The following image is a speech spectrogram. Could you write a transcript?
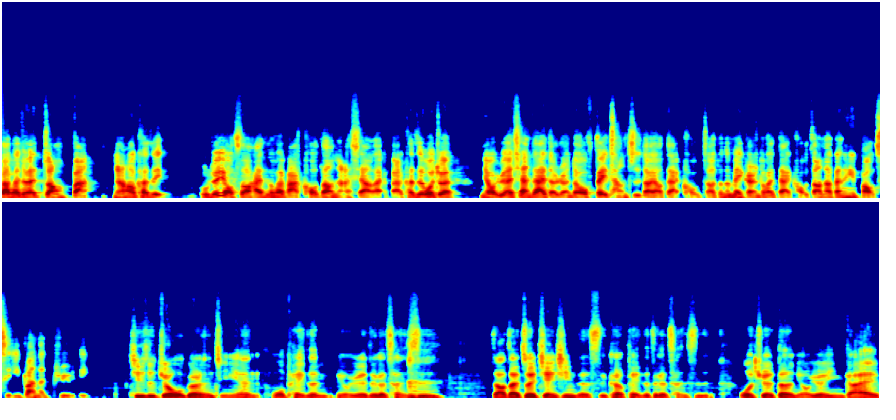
罩，他就会装扮，然后可是。我觉得有时候还是会把口罩拿下来吧。可是我觉得纽约现在的人都非常知道要戴口罩，就是每个人都会戴口罩，然后跟你保持一段的距离。其实就我个人的经验，我陪着纽约这个城市，嗯、只要在最艰辛的时刻陪着这个城市，我觉得纽约应该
